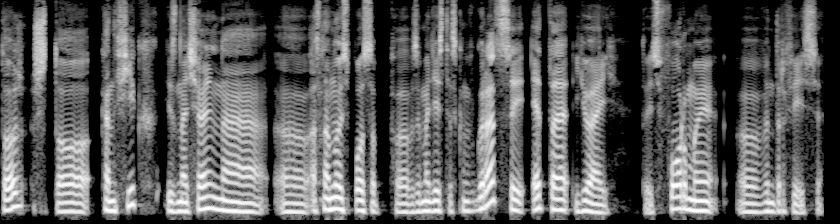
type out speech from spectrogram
то, что конфиг изначально, э, основной способ э, взаимодействия с конфигурацией — это UI, то есть формы э, в интерфейсе.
